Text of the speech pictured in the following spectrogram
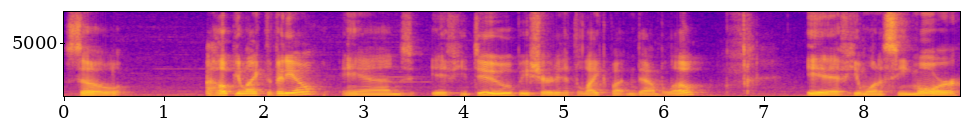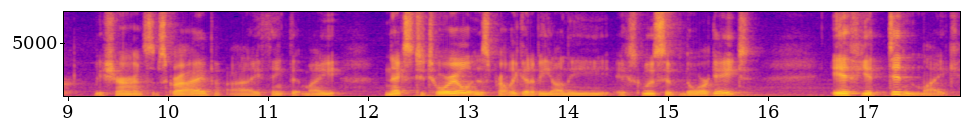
So I hope you liked the video, and if you do, be sure to hit the like button down below. If you want to see more, be sure and subscribe. I think that my next tutorial is probably going to be on the exclusive NOR gate. If you didn't like,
